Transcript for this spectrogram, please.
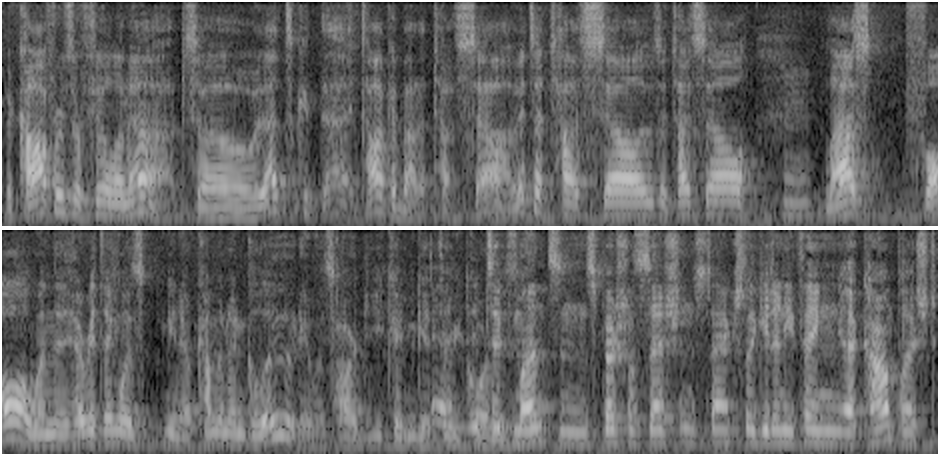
The coffers are filling up, so that's that, talk about a tough sell. It's a tough sell. It was a tough sell mm-hmm. last fall when the, everything was you know coming unglued. It was hard. You couldn't get yeah, three quarters. It took months and special sessions to actually get anything accomplished.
